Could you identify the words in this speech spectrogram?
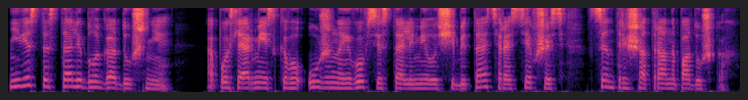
невесты стали благодушнее, а после армейского ужина и вовсе стали мило щебетать, рассевшись в центре шатра на подушках.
